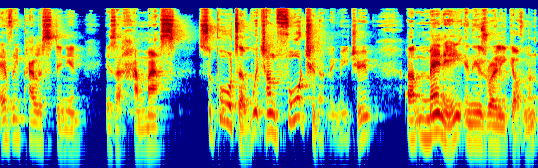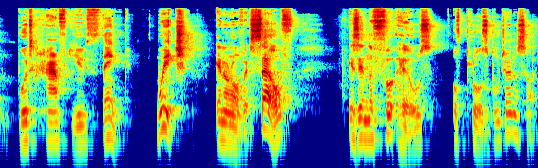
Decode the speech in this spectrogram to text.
every Palestinian is a Hamas supporter, which unfortunately, me too, uh, many in the Israeli government would have you think, which in and of itself is in the foothills of plausible genocide.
